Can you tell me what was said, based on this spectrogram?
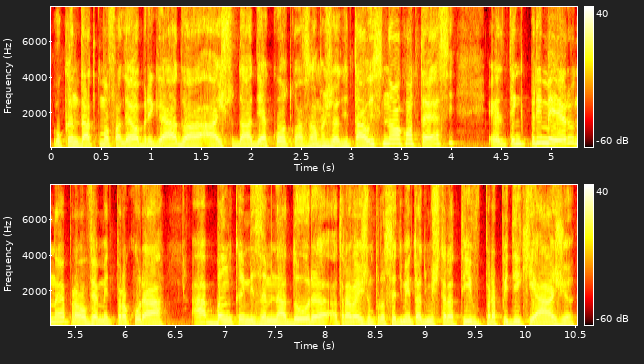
O candidato, como eu falei, é obrigado a, a estudar de acordo com as normas do edital, e se não acontece, ele tem que primeiro, né, para obviamente procurar a banca examinadora através de um procedimento administrativo para pedir que haja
